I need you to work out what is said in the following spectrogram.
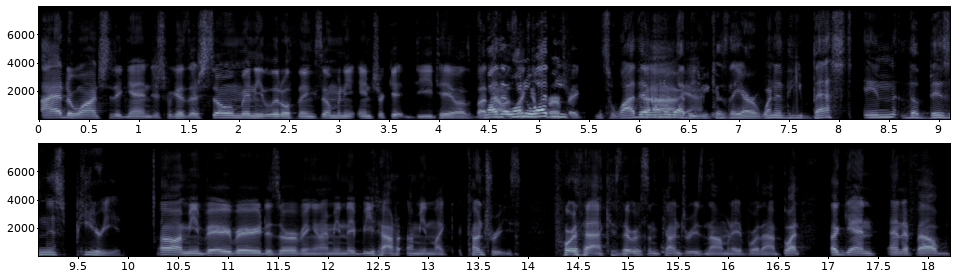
I had to watch it again just because there's so many little things, so many intricate details. But why they want like Webby. Perfect... That's why they uh, Webby yeah. because they are one of the best in the business. Period. Oh, I mean, very, very deserving, and I mean, they beat out. I mean, like countries for that because there were some countries nominated for that. But again, NFL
